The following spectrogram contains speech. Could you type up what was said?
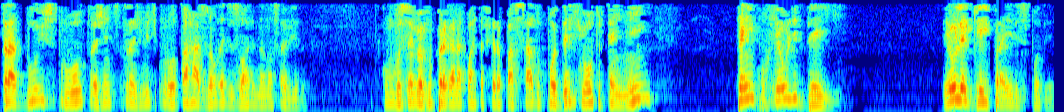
traduz para o outro, a gente transmite para o outro a razão da desordem da nossa vida. Como você me ouviu pregar na quarta-feira passada, o poder que o outro tem em mim, tem porque eu lhe dei. Eu leguei para ele esse poder.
